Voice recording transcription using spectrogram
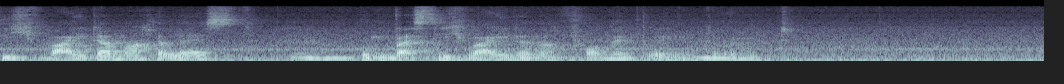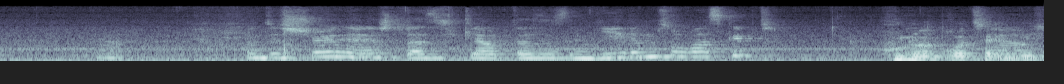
dich weitermachen lässt mhm. und was dich weiter nach vorne bringt. Mhm. Und, ja. und das Schöne ist, dass ich glaube, dass es in jedem sowas gibt. Hundertprozentig.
